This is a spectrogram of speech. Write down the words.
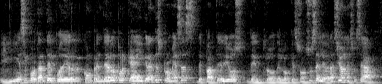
Y es importante el poder comprenderlo porque hay grandes promesas de parte de Dios dentro de lo que son sus celebraciones. O sea,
